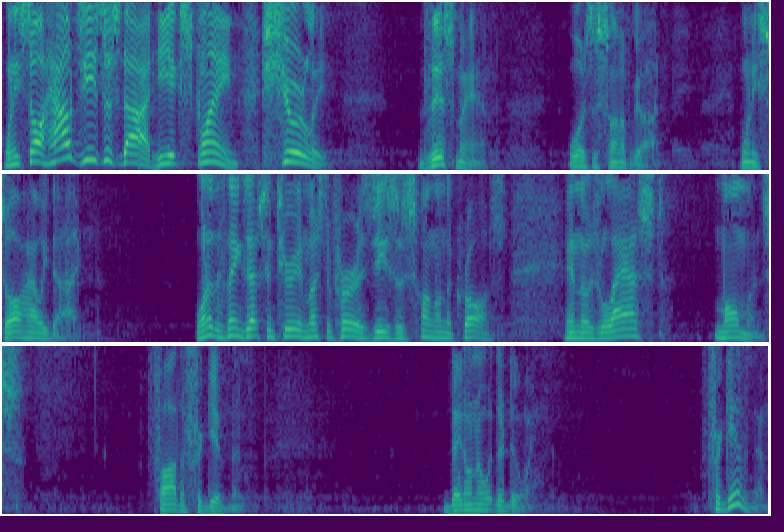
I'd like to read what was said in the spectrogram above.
when he saw how Jesus died, he exclaimed, surely this man was the son of God. When he saw how he died. One of the things that centurion must have heard as Jesus hung on the cross in those last moments, Father, forgive them. They don't know what they're doing. Forgive them.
